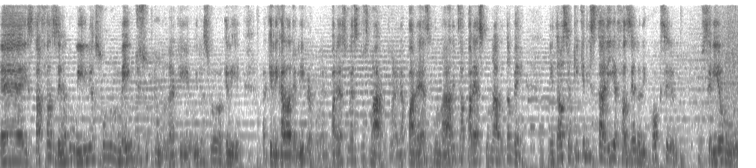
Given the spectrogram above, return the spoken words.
é, está fazendo o Williamson no meio disso tudo, né? Que o Williamson, aquele, aquele cara lá de Liverpool, né? ele parece o mestre dos magos, né? Ele aparece do nada e desaparece do nada também. Então, assim, o que, que ele estaria fazendo ali? Qual que seria, seria o,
